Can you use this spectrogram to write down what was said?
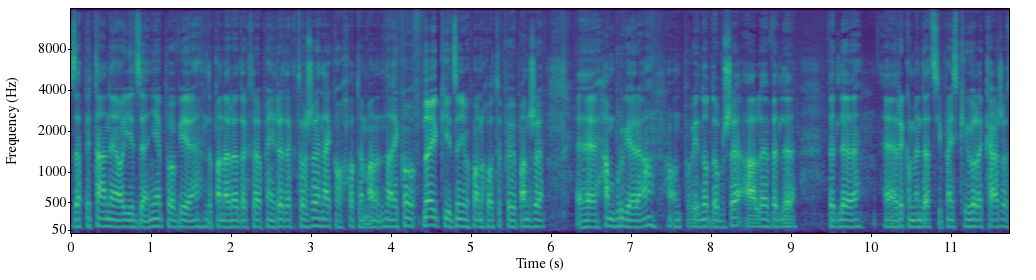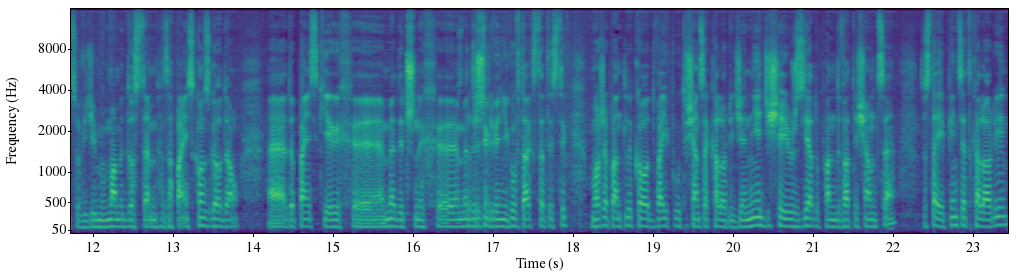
zapytany o jedzenie, powie do pana redaktora, panie redaktorze, na jaką ochotę ma, na, jaką, na jakie jedzenie ma pan ochotę? Powie pan, że e, hamburgera. On powie, no dobrze, ale wedle, wedle e, rekomendacji pańskiego lekarza, co widzimy, mamy dostęp za pańską zgodą e, do pańskich e, medycznych, medycznych wyników, tak, statystyk. Może pan tylko 2,5 tysiąca kalorii dziennie. Dzisiaj już zjadł pan 2000, zostaje 500 kalorii.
